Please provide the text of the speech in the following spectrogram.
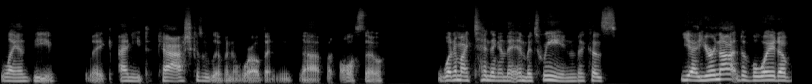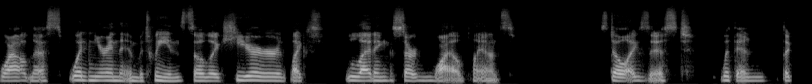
land be like I need cash because we live in a world that needs that but also what am I tending in the in between because yeah you're not devoid of wildness when you're in the in between so like here like letting certain wild plants still exist within the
